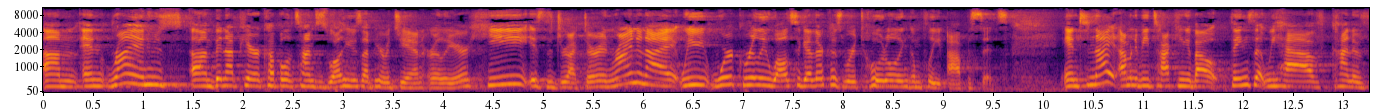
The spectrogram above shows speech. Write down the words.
um, and Ryan, who's um, been up here a couple of times as well, he was up here with Jan earlier. He is the director, and Ryan and I we work really well together because we're total and complete opposites. And tonight I'm going to be talking about things that we have kind of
